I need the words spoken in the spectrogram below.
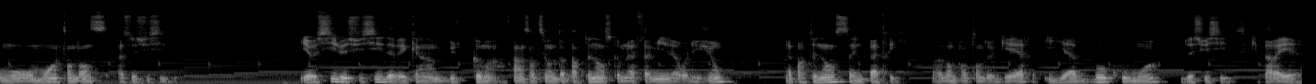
ont moins tendance à se suicider. Il y a aussi le suicide avec un but commun, enfin un sentiment d'appartenance comme la famille et la religion, l'appartenance à une patrie. Par exemple, en temps de guerre, il y a beaucoup moins de suicides, ce qui paraît euh,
